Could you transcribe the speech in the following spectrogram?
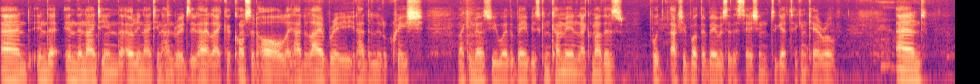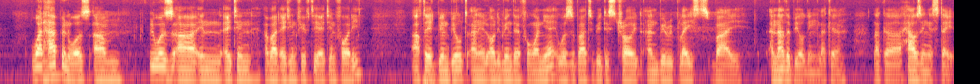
And in the in the 19 the early 1900s, it had like a concert hall, it had a library, it had a little creche like a nursery where the babies can come in, like mothers put actually brought their babies to the station to get taken care of. And what happened was um, it was uh, in 18 about 1850 1840 after it had been built and it had only been there for one year it was about to be destroyed and be replaced by another building like a like a housing estate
